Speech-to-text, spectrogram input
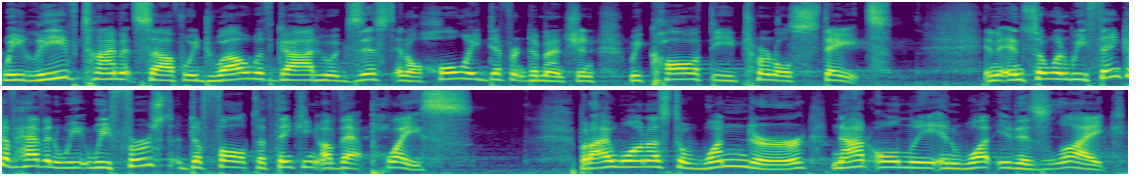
we leave time itself. We dwell with God who exists in a wholly different dimension. We call it the eternal state. And, and so when we think of heaven, we, we first default to thinking of that place. But I want us to wonder not only in what it is like,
